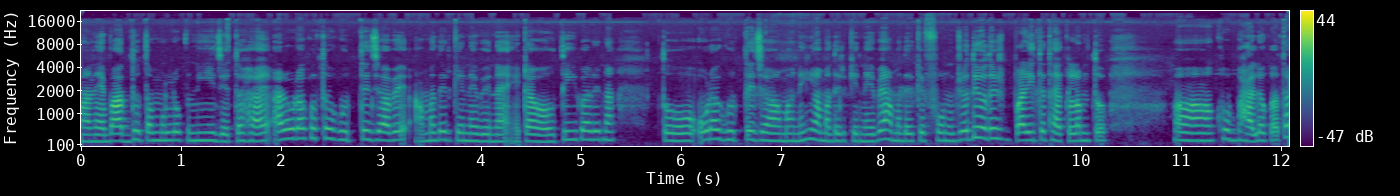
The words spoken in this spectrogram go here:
মানে বাধ্যতামূলক নিয়ে যেতে হয়। আর ওরা কোথাও ঘুরতে যাবে আমাদেরকে নেবে না, এটা হতেই পারে না। তো ওরা ঘুরতে যাওয়া মানেই আমাদেরকে নেবে, আমাদেরকে ফোন যদি ওদের বাড়িতে থাকলাম তো খুব ভালো কথা।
